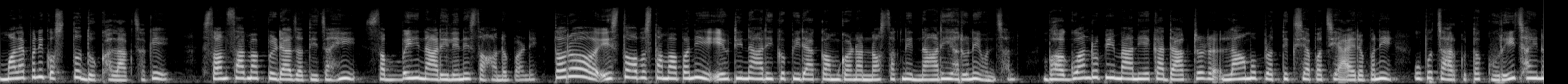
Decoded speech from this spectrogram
मलाई पनि कस्तो दुःख लाग्छ के? संसारमा पीडा जति चाहिँ सबै नारीले नै सहनु पर्ने तर यस्तो अवस्थामा पनि एउटी नारीको पीडा कम गर्न नसक्ने नारीहरू नै हुन्छन्। भगवान रूपी मानिएका डाक्टर लामो प्रतीक्षापछि आएर पनि उपचारको त कुरै छैन।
